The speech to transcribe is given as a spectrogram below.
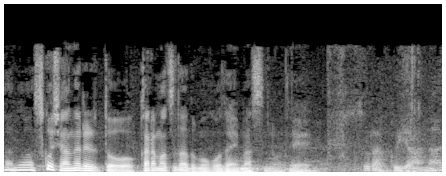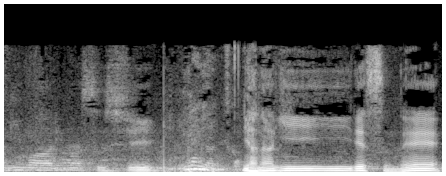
あの少し離れるとカラマツなどもございますので。おそらく柳もありますし。何なんですか？柳ですね。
